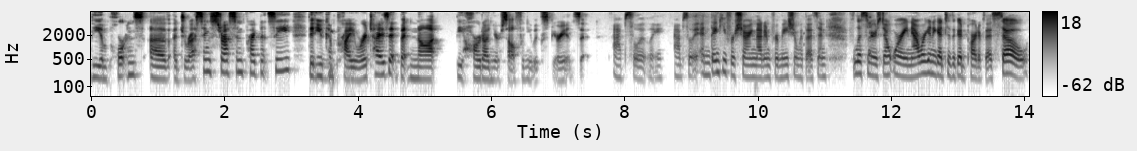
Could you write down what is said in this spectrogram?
the importance of addressing stress in pregnancy that you can mm-hmm. prioritize it but not be hard on yourself when you experience it Absolutely. Absolutely. And thank you for sharing that information with us. And listeners, don't worry. Now we're going to get to the good part of this. So,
